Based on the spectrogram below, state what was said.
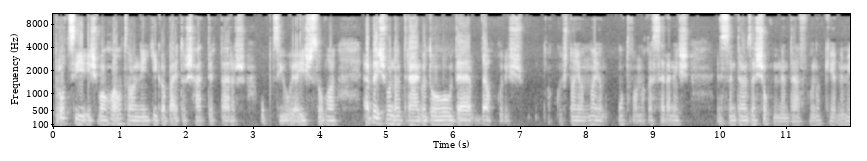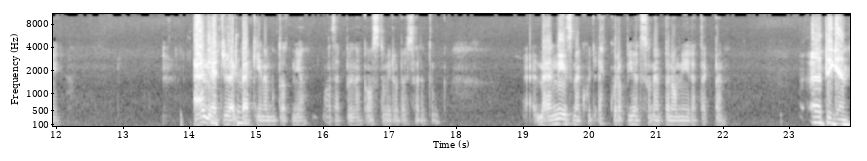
proci, és van 64 GB-os háttértáros opciója is, szóval ebben is vannak drága dolgok, de, de akkor is akkor is nagyon-nagyon ott vannak a szeren, és ez szerintem ezzel sok mindent el fognak kérni még. Elméletileg be kéne mutatnia az Apple-nek azt, amiről beszéltünk. Mert nézd meg, hogy ekkora piac van ebben a méretekben. Hát igen.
